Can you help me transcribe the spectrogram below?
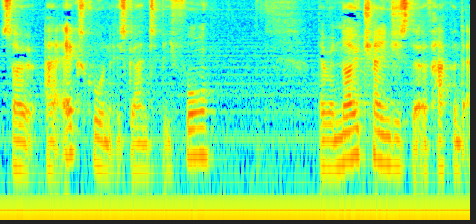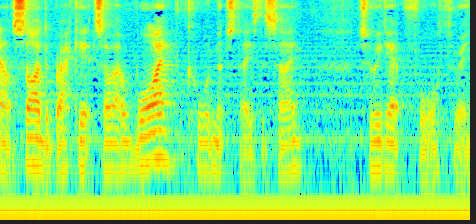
So our x coordinate is going to be 4 there are no changes that have happened outside the bracket, so our y coordinate stays the same. So we get 4, 3.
